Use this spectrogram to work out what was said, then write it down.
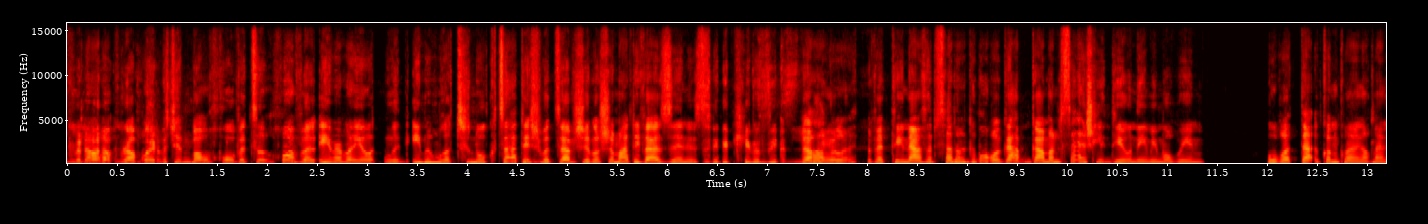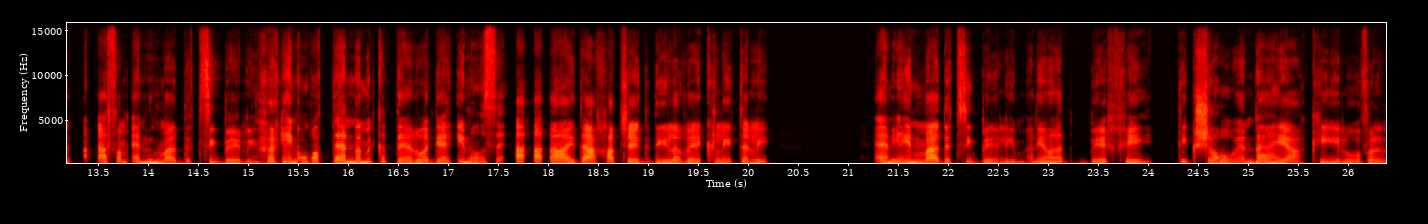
לא, לא, לא חושבת שהם ברחו וצרחו, אבל אם הם היו, אם הם רטנו קצת, יש מצב שלא שמעתי, ואז זה כאילו זה... לא, רטינה זה בסדר גמור. אגב, גם על זה יש לי דיונים עם הורים. הוא רטה, קודם כל אני אומרת להם, אף פעם אין מה דציבלים. אם הוא רוטן ומקטר לגט, אם הוא עושה, אה, אה, אה, הייתה אחת שהגדילה והקליטה לי. אין לי מה דציבלים. אני אומרת, בכי, תיגשו, אין בעיה, כאילו, אבל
